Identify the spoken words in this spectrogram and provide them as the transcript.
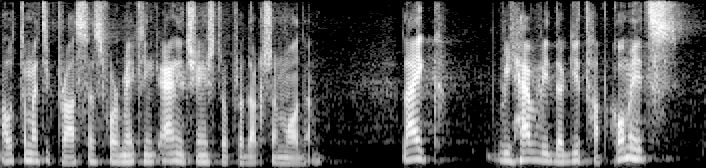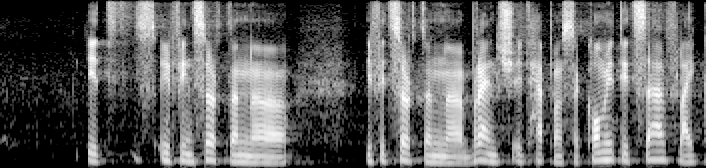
automatic process for making any change to a production model. Like we have with the GitHub commits, it's, if in certain uh, if it's certain uh, branch, it happens a commit itself, like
